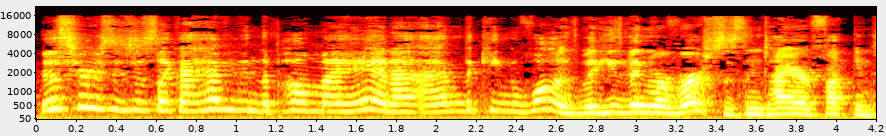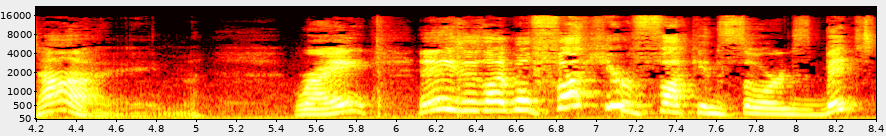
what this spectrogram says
This person's just like, I have you in the palm of my hand. I, am the king of wands, but he's been reversed this entire fucking time. Right? And he's just like, well, fuck your fucking swords, bitch.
